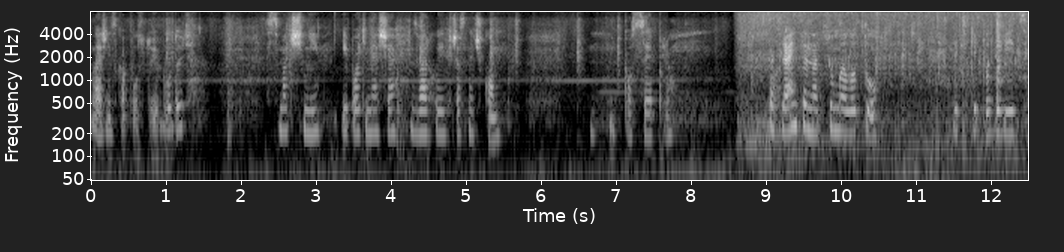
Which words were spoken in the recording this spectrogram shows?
Лежні з капустою будуть смачні. І потім я ще зверху їх часничком посиплю. Погляньте на цю милоту. Ви тільки подивіться.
